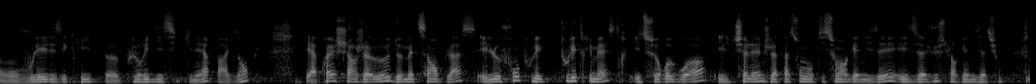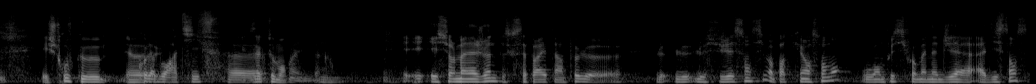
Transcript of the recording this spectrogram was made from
on voulait des équipes euh, pluridisciplinaires par exemple, et après charge à eux de mettre ça en place, et ils le font tous les, tous les trimestres, ils se revoient, ils challengent la façon dont ils sont organisés, et ils ajustent l'organisation. Et je trouve que... euh, Collaboratif. euh, Exactement. ouais, d'accord. Et, et sur le management, parce que ça paraît être un peu le, le- le- le sujet sensible, en particulier en ce moment, où en plus il faut manager à, à distance.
